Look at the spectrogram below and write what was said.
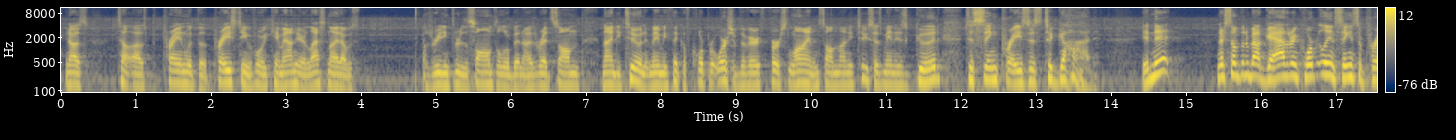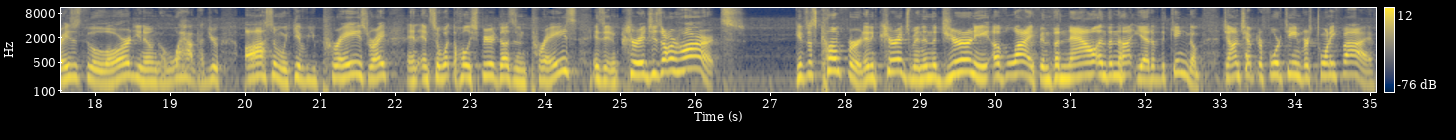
You know, I was, tell, I was praying with the praise team before we came out here, and last night I was I was reading through the Psalms a little bit, and I read Psalm 92, and it made me think of corporate worship. The very first line in Psalm 92 says, Man, it is good to sing praises to God. Isn't it? And there's something about gathering corporately and singing some praises to the Lord, you know, and going, wow, God, you're awesome. We give you praise, right? And, and so, what the Holy Spirit does in praise is it encourages our hearts gives us comfort and encouragement in the journey of life, in the now and the not yet of the kingdom. John chapter 14, verse 25.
